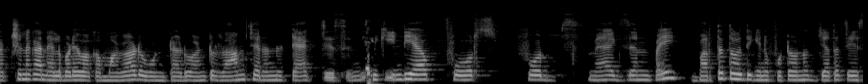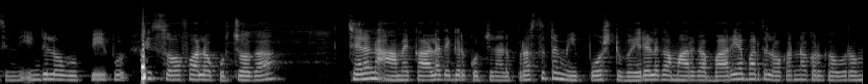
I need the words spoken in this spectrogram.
రక్షణగా నిలబడే ఒక మగాడు ఉంటాడు అంటూ రామ్ చరణ్ ట్యాగ్ చేసింది. దీనికి ఇండియా ఫోర్స్ ఫోర్బ్స్ మ్యాగజైన్ పై భర్తతో దిగిన ఫోటోను జత చేసింది. ఇందులో ఒప్పి సోఫాలో కూర్చోగా చరణ్ ఆమె కాళ్ళ దగ్గర కూర్చున్నాడు. ప్రస్తుతం ఈ పోస్ట్ వైరల్గా మారగా భార్యాభర్తలు ఒకరినొకరు గౌరవం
